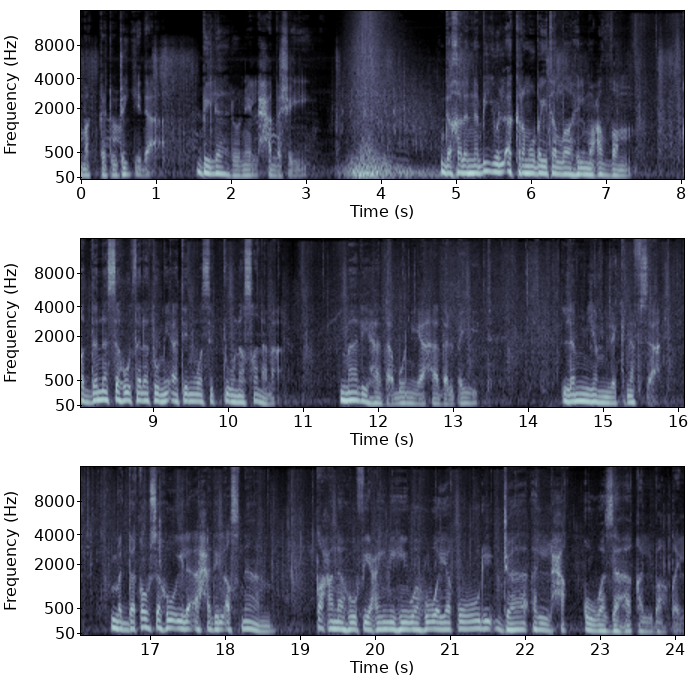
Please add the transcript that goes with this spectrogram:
مكة جيدا بلال الحبشي. دخل النبي الأكرم بيت الله المعظم. قد دنسه ثلاثمائة وستون صنما. ما لهذا بني هذا البيت؟ لم يملك نفسه. مد قوسه إلى أحد الأصنام. طعنه في عينه وهو يقول جاء الحق وزهق الباطل.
